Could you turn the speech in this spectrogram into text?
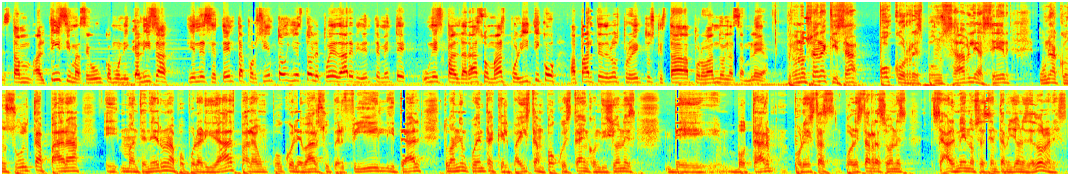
está altísima, según Comunicaliza, tiene 70% y esto le puede dar evidentemente un espaldarazo más político aparte de los proyectos que está aprobando en la Asamblea. Pero no suena quizá poco responsable hacer una consulta para eh, mantener una popularidad, para un poco elevar su perfil y tal, tomando en cuenta que el país tampoco está en condiciones de votar por estas, por estas razones al menos 60 millones de dólares.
